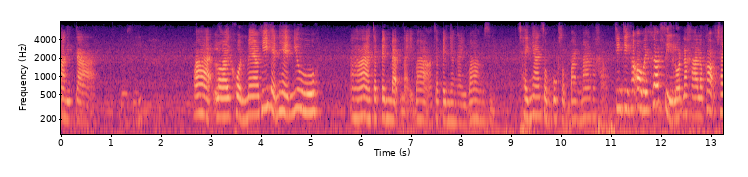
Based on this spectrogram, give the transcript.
นาฬิกา ดูสิว่ารอยขนแมวที่เห็นเห็นอยู่ อ่าจะเป็นแบบไหนบ้าง จะเป็นยังไงบ้างสิ ใช้งานสมบุกสมบันมากนะคะ จริงๆเขาเอาไว้เคลือบสีรถนะคะ แล้วก็ใช้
